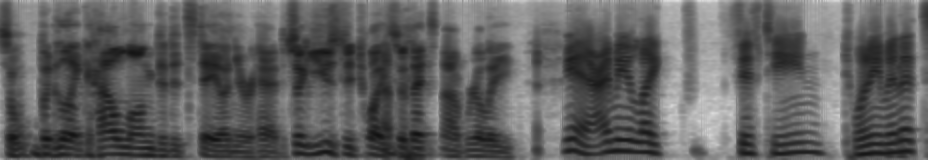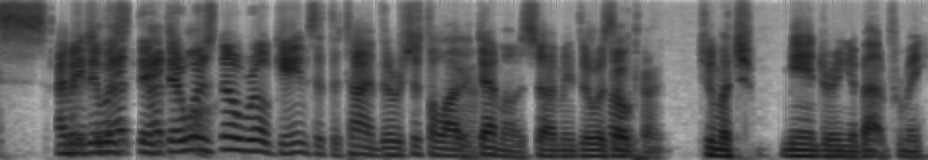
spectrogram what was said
So, but like, how long did it stay on your head? So you used it twice, so um, that's not really. Yeah, I mean like 15, 20 minutes. I Right, mean, so it was that- there, that's there was no real games at the time. There was just a lot Yeah. of demos, so I mean, there wasn't Okay. too much meandering about for me.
